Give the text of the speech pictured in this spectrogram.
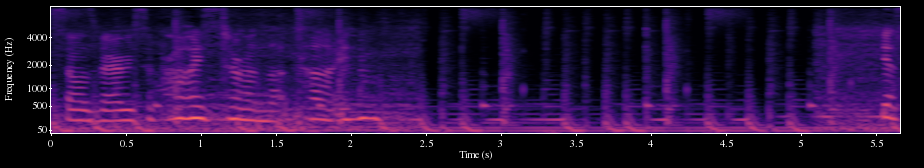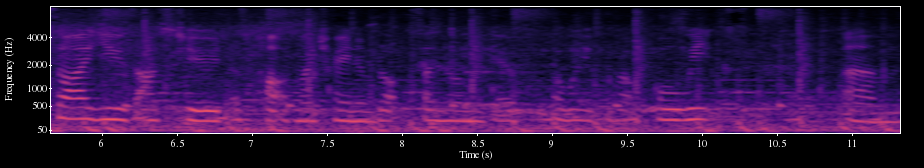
so I was very surprised to run that time. yeah, so I use altitude as part of my training blocks. I normally go away for about four weeks. Um,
